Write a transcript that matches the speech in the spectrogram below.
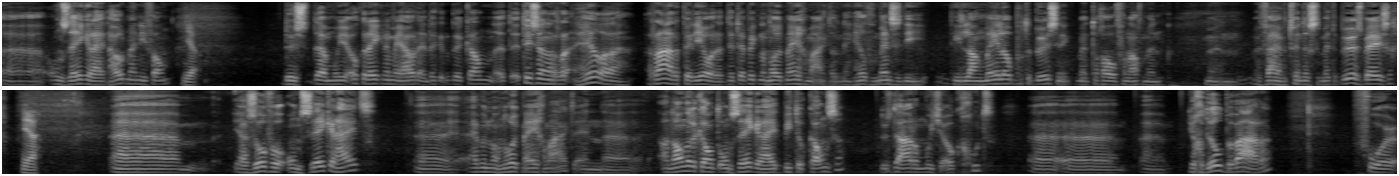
uh, onzekerheid houdt men niet van. Ja. Dus daar moet je ook rekening mee houden. En kan, het, het, is een ra hele rare periode. Dit heb ik nog nooit meegemaakt. Ik denk heel veel mensen die, die lang meelopen op de beurs. En ik ben toch al vanaf mijn, mijn, mijn 25ste met de beurs bezig. Ja. Uh, ja, zoveel onzekerheid. Uh, hebben we nog nooit meegemaakt. En uh, aan de andere kant, onzekerheid biedt ook kansen. Dus daarom moet je ook goed uh, je geduld bewaren voor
